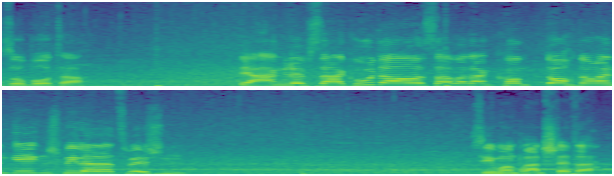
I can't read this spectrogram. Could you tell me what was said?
Sobota. Der Angriff sah gut aus, aber dann kommt doch noch ein Gegenspieler dazwischen. Simon Brandstetter.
